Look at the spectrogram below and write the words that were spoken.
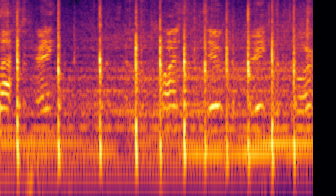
Left. Ready? One, two, three, four.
